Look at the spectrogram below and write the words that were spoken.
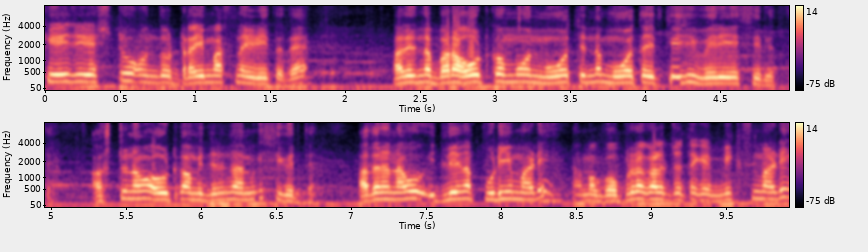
ಕೆ ಜಿಯಷ್ಟು ಒಂದು ಡ್ರೈ ಮಾಸ್ನ ಹಿಡಿತದೆ ಅದರಿಂದ ಬರೋ ಔಟ್ಕಮ್ ಒಂದು ಮೂವತ್ತಿಂದ ಮೂವತ್ತೈದು ಕೆ ಜಿ ವೇರಿಯಸ್ ಇರುತ್ತೆ. ಅಷ್ಟು ನಾವು ಔಟ್ಕಮ್ ಇದರಿಂದ ನಮಗೆ ಸಿಗುತ್ತೆ. ಅದನ್ನು ನಾವು ಇಲ್ಲಿನ ಪುಡಿ ಮಾಡಿ ನಮ್ಮ ಗೊಬ್ಬರಗಳ ಜೊತೆಗೆ ಮಿಕ್ಸ್ ಮಾಡಿ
